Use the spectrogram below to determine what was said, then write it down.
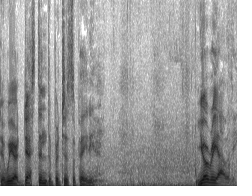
that we are destined to participate in. Your reality,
